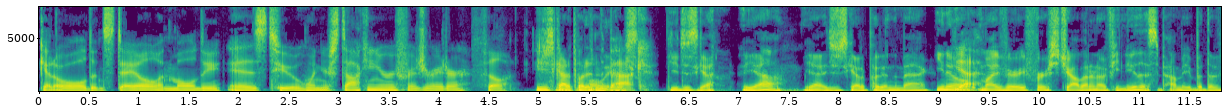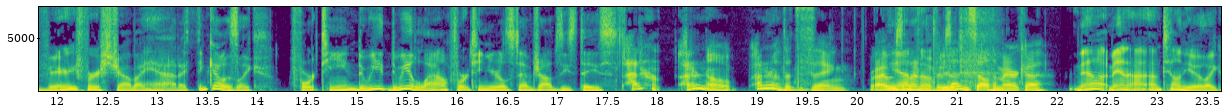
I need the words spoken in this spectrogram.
get old and stale and moldy is to when you're stocking your refrigerator, Phil, you just got to put it in the back. You just got, yeah, yeah, you just got to put it in the bag. You know, Yeah. my very first job, I don't know if you knew this about me, but the very first job I had, I think I was like 14. Do we, do we allow 14 year olds to have jobs these days? I don't I don't know. I don't know if that's a thing. Right? Was Yeah, I don't know if it was that in South America? No, man, I, I'm telling you, like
